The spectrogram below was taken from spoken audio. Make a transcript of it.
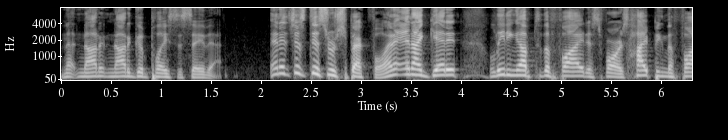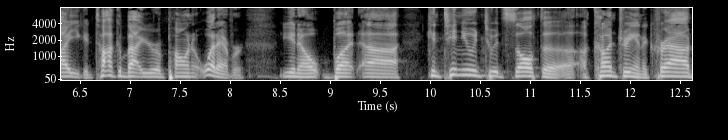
not not a, not a good place to say that. And it's just disrespectful. And, and I get it leading up to the fight, as far as hyping the fight, you can talk about your opponent, whatever, you know, but uh, continuing to insult a, a country and a crowd,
